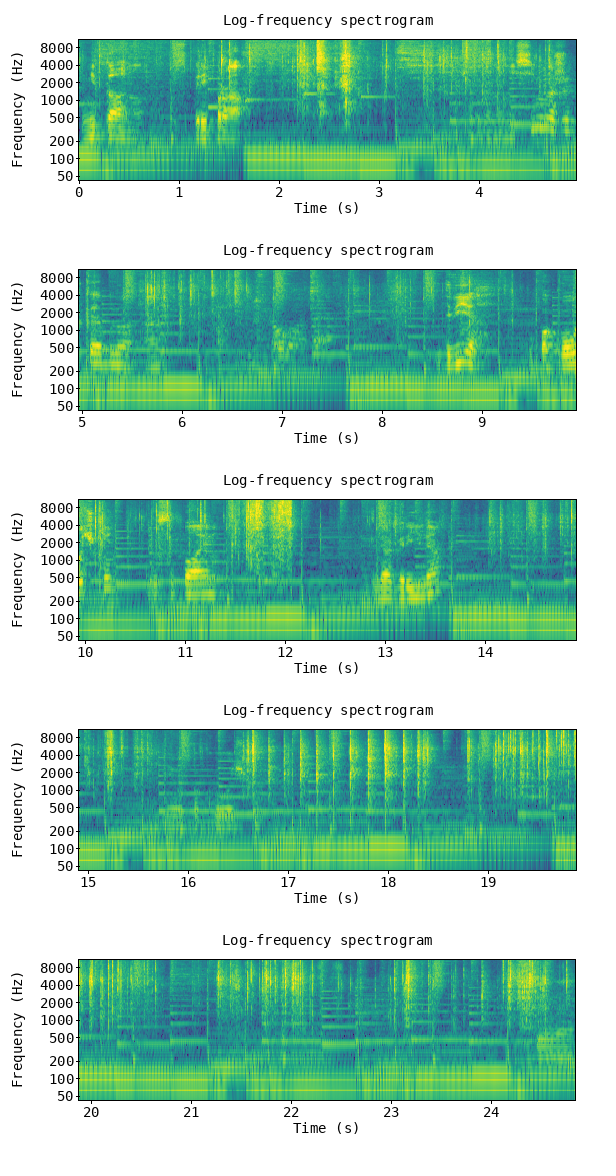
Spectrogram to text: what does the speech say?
сметану с приправ. Чтобы она не сильно жидкая была, а. Две упаковочки высыпаем для гриля. Две упаковочки. Целая.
